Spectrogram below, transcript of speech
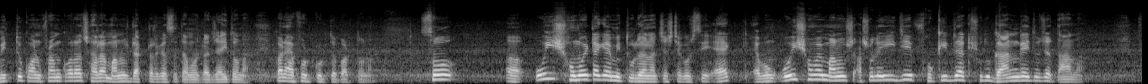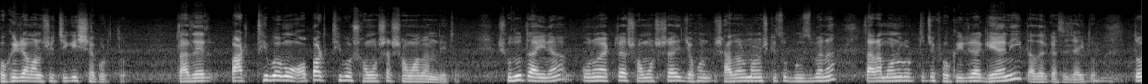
মৃত্যু কনফার্ম করা ছাড়া মানুষ ডাক্তারের কাছে তেমনটা যাইতো না, কারণ অ্যাফোর্ড করতে পারতো না। সো ওই সময়টাকে আমি তুলে আনার চেষ্টা করছি, এক, এবং ওই সময় মানুষ আসলে এই যে ফকিররা শুধু গান গাইতো যে তা না। ফকিররা মানুষের চিকিৎসা করতো। তাদের পার্থিব এবং অপার্থিব সমস্যার সমাধান দিত। শুধু তাই না, কোনো একটা সমস্যায় যখন সাধারণ মানুষ কিছু বুঝবে না, তারা মনে করতো যে ফকিররা জ্ঞানই তাদের কাছে যাইতো। তো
